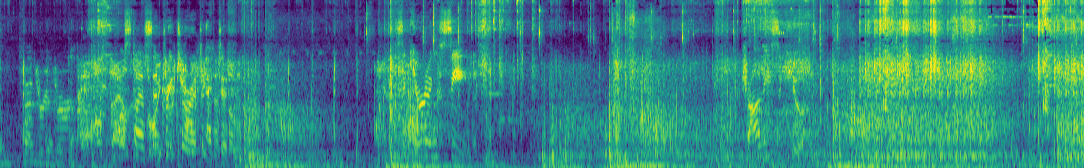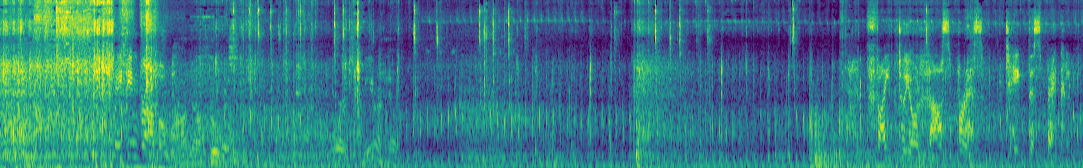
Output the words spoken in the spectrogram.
Inbound. miss, I'm probably gonna die. Hostile destroyed sentry turret active. Securing C. Charlie secure. Taking Bravo. I don't know who was worse, me or him. Fight to your last breath. Take this back.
